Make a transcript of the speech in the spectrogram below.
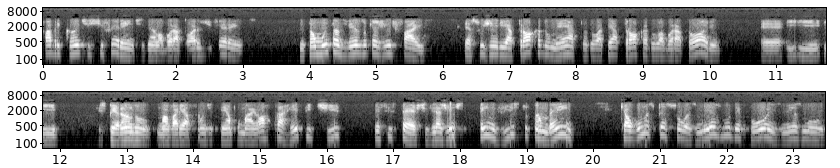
fabricantes diferentes, né, laboratórios diferentes. Então, muitas vezes, o que a gente faz é sugerir a troca do método ou até a troca do laboratório é, e, e, esperando uma variação de tempo maior para repetir esses testes. E a gente tem visto também que algumas pessoas, mesmo depois, mesmo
